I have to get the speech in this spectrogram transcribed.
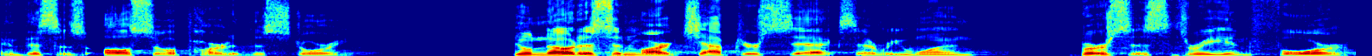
And this is also a part of the story. You'll notice in Mark chapter 6, everyone, verses 3 and 4,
